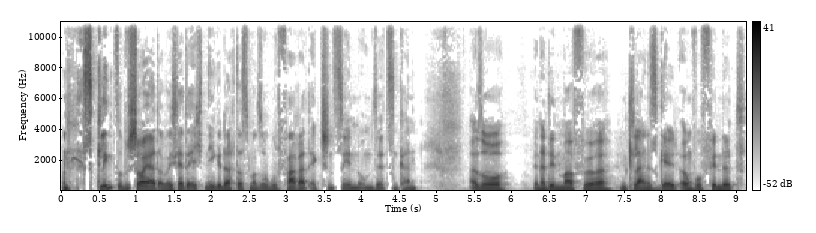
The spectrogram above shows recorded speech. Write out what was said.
Und es klingt so bescheuert, aber ich hätte echt nie gedacht, dass man so gut Fahrrad-Action-Szenen umsetzen kann. Also, wenn er den mal für ein kleines Geld irgendwo findet,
